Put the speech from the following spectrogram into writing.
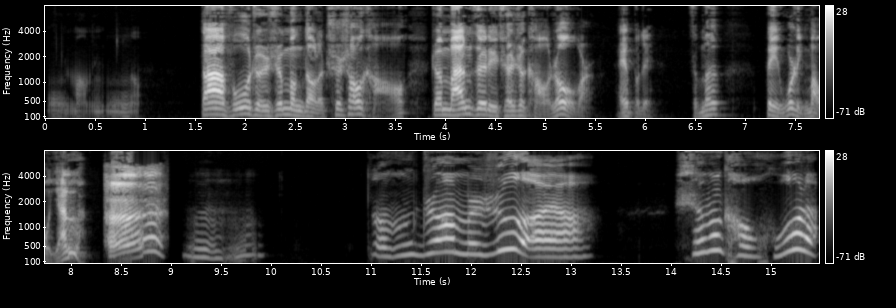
大福准是梦到了吃烧烤，这满嘴里全是烤肉味儿。哎，不对，怎么被窝里冒烟了？嗯，怎么这么热呀？什么烤糊了？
